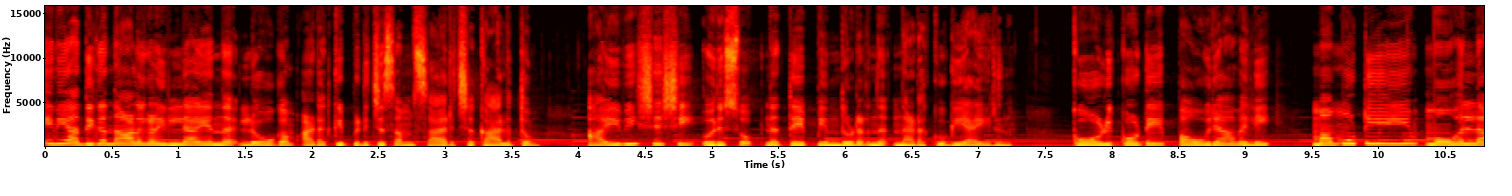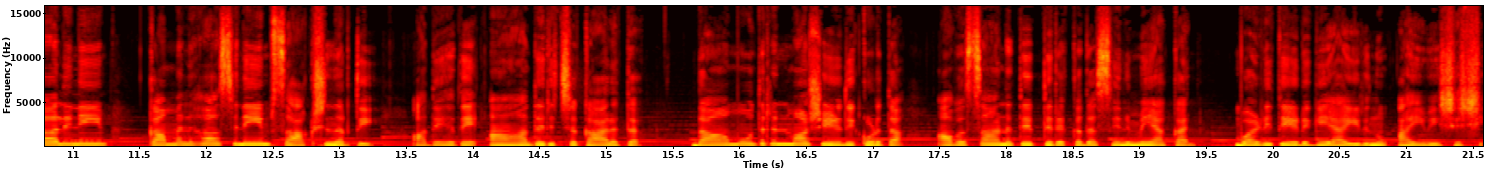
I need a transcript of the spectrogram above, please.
ഇനി അധിക നാളുകൾ ഇല്ല എന്ന് ലോകം അടക്കിപ്പിടിച്ച് സംസാരിച്ച കാലത്തും ഐ വി ശശി ഒരു സ്വപ്നത്തെ പിന്തുടർന്ന് നടക്കുകയായിരുന്നു. കോഴിക്കോട്ടെ പൗരാവലി മമ്മൂട്ടിയെയും മോഹൻലാലിനെയും കമൽഹാസിനെയും സാക്ഷി നിർത്തി. അദ്ദേഹത്തെ ആദരിച്ച കാലത്ത് ദാമോദരൻ മാഷ് എഴുതിക്കൊടുത്ത അവസാനത്തെ തിരക്കഥ സിനിമയാക്കാൻ വഴി തേടുകയായിരുന്നു ഐ വി ശശി.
